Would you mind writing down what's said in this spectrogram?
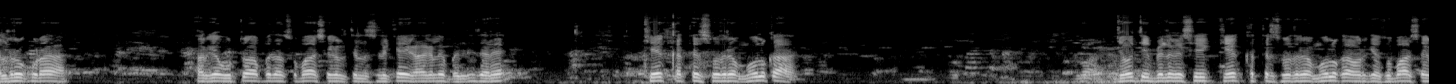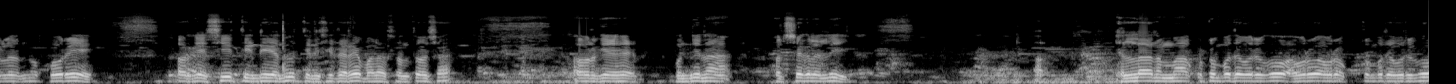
ಎಲ್ಲರೂ ಕೂಡ ಅವ್ರಿಗೆ ಹುಟ್ಟುಹಬ್ಬದ ಶುಭಾಶಯಗಳು ತಿಳಿಸಲಿಕ್ಕೆ ಈಗಾಗಲೇ ಬಂದಿದ್ದಾರೆ. ಕೇಕ್ ಕತ್ತರಿಸುವುದರ ಮೂಲಕ ಜ್ಯೋತಿ ಬೆಳಗಿಸಿ ಕೇಕ್ ಕತ್ತರಿಸುವುದರ ಮೂಲಕ ಅವರಿಗೆ ಶುಭಾಶಯಗಳನ್ನು ಕೋರಿ ಅವ್ರಿಗೆ ಸಿಹಿ ತಿಂಡಿಯನ್ನು ತಿನ್ನಿಸಿದರೆ ಭಾಳ ಸಂತೋಷ. ಅವ್ರಿಗೆ ಮುಂದಿನ ವರ್ಷಗಳಲ್ಲಿ ಎಲ್ಲ ನಮ್ಮ ಕುಟುಂಬದವರಿಗೂ, ಅವರು ಅವರ ಕುಟುಂಬದವರಿಗೂ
